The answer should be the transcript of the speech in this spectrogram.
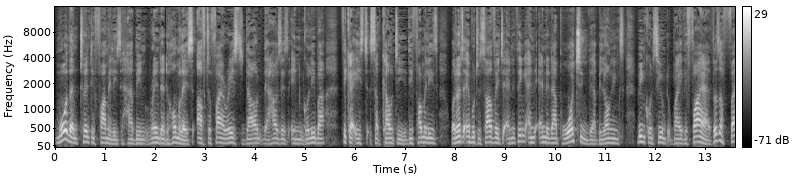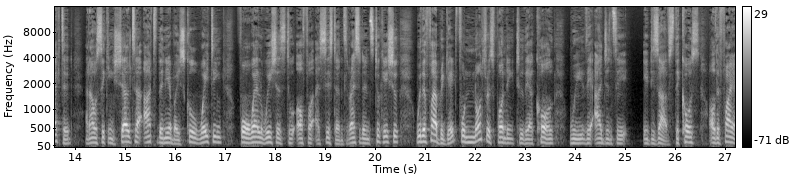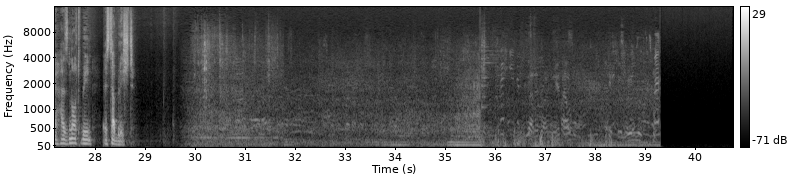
More than 20 families have been rendered homeless after fire raced down their houses in Ngoliba, Thika East sub-county. The families were not able to salvage anything and ended up watching their belongings being consumed by the fire. Those affected are now seeking shelter at the nearby school, waiting for well wishers to offer assistance. Residents took issue with the fire brigade for not responding to their call with the urgency it deserves. The cause of the fire has not been established.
